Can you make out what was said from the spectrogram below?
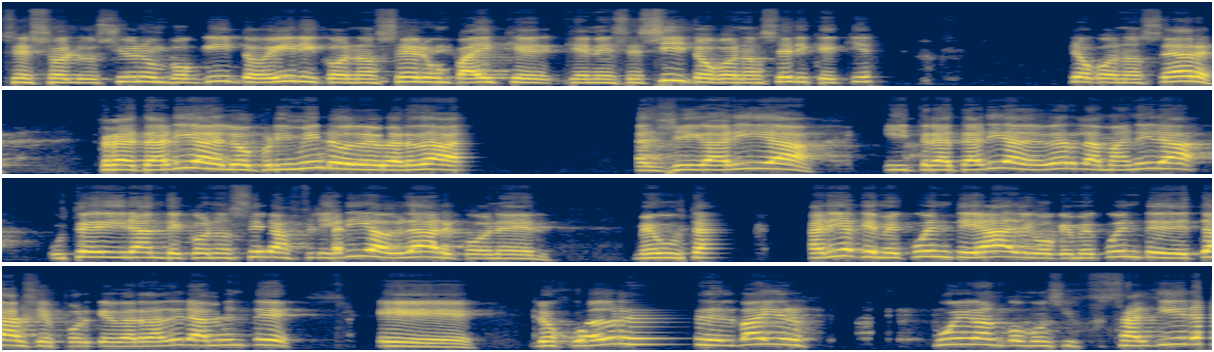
se solucione un poquito, ir y conocer un país que, que necesito conocer y que quiero conocer, trataría de lo primero de verdad, llegaría y trataría de ver la manera, ustedes dirán, de conocer a Flick, Quería hablar con él, me gustaría que me cuente algo, que me cuente detalles, porque verdaderamente eh, los jugadores del Bayern juegan como si salieran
